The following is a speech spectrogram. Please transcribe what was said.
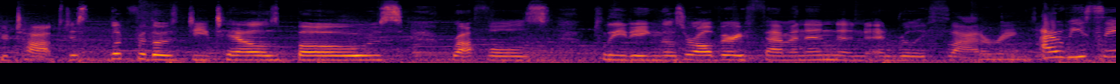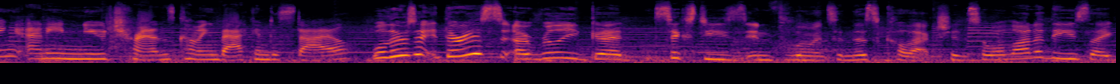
to your top. Just look for those details, bows, ruffles, pleating. Those are all very feminine and, and really flattering. Are we seeing any new trends coming back into style? Well, there's a, there is a really good 60s influence in this collection. So a lot of these like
